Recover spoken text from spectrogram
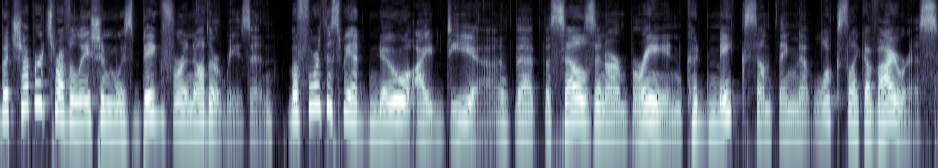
But Shepherd's revelation was big for another reason. Before this, we had no idea that the cells in our brain could make something that looks like a virus.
